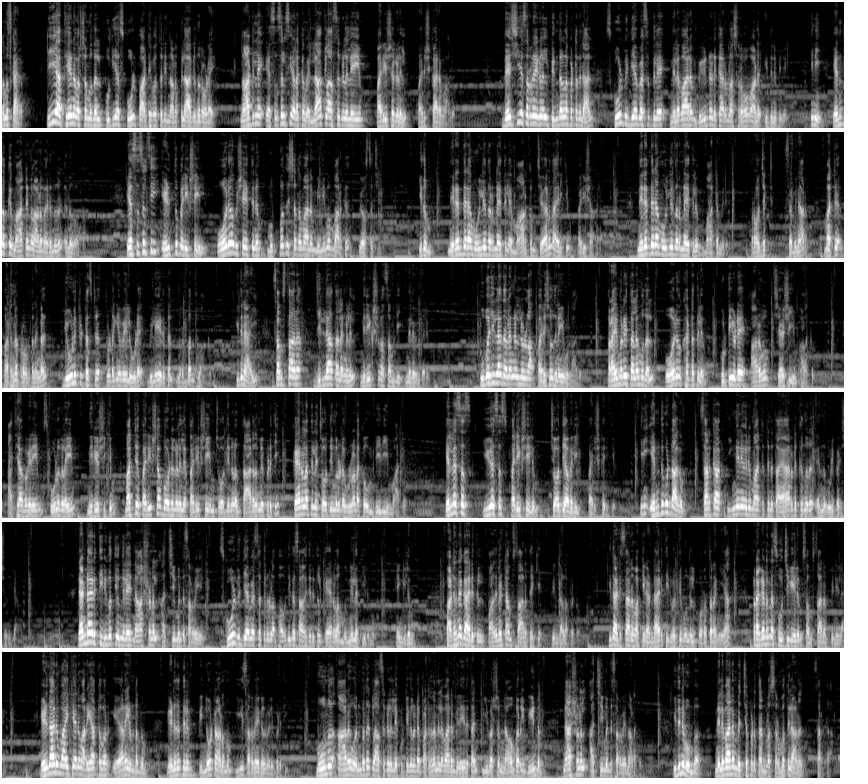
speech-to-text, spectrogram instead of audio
നമസ്കാരം. ഈ അധ്യയന വർഷം മുതൽ പുതിയ സ്കൂൾ പാഠ്യപദ്ധതി നടപ്പിലാകുന്നതോടെ നാട്ടിലെ എസ് എസ് എൽ സി അടക്കം എല്ലാ ക്ലാസ്സുകളിലെയും പരീക്ഷകളിൽ പരിഷ്കാരമാകും. ദേശീയ സർവേകളിൽ പിന്തള്ളപ്പെട്ടതിനാൽ സ്കൂൾ വിദ്യാഭ്യാസത്തിലെ നിലവാരം വീണ്ടെടുക്കാനുള്ള ശ്രമമാണ് ഇതിനു പിന്നിൽ. ഇനി എന്തൊക്കെ മാറ്റങ്ങളാണ് വരുന്നത് എന്ന് നോക്കാം. എസ് എസ് എൽ സി എഴുത്തു പരീക്ഷയിൽ ഓരോ വിഷയത്തിനും മുപ്പത് ശതമാനം മിനിമം മാർക്ക് വ്യവസ്ഥ ചെയ്യും. ഇതും നിരന്തര മൂല്യനിർണയത്തിലെ മാർക്കും ചേർന്നായിരിക്കും പരീക്ഷാഫലം നിരന്തര മൂല്യനിർണയത്തിലും മാറ്റം വരും. പ്രോജക്റ്റ് സെമിനാർ മറ്റ് പഠന പ്രവർത്തനങ്ങൾ യൂണിറ്റ് ടെസ്റ്റ് തുടങ്ങിയവയിലൂടെ വിലയിരുത്തൽ നിർബന്ധമാക്കും. ഇതിനായി സംസ്ഥാന ജില്ലാ തലങ്ങളിൽ നിരീക്ഷണ സമിതി നിലവിൽ വരും. ഉപജില്ലാ തലങ്ങളിലുള്ള പരിശോധനയും ഉണ്ടാകും. പ്രൈമറി തലം മുതൽ ഓരോ ഘട്ടത്തിലും കുട്ടിയുടെ അറിവും ശേഷിയും അളക്കും. അധ്യാപകരെയും സ്കൂളുകളെയും നിരീക്ഷിക്കും. മറ്റ് പരീക്ഷാ ബോർഡുകളിലെ പരീക്ഷയും ചോദ്യങ്ങളും താരതമ്യപ്പെടുത്തി കേരളത്തിലെ ചോദ്യങ്ങളുടെ ഉള്ളടക്കവും രീതിയും മാറ്റും. L S S U S S പരീക്ഷയിലും ചോദ്യാവലി പരിഷ്കരിക്കും. ഇനി എന്തുകൊണ്ടാകും സർക്കാർ ഇങ്ങനെ ഒരു മാറ്റത്തിന് തയ്യാറെടുക്കുന്നത് എന്ന് കൂടി പരിശോധിക്കാം. രണ്ടായിരത്തി ഇരുപത്തിയൊന്നിലെ നാഷണൽ അച്ചീവ്മെന്റ് സർവേയിൽ സ്കൂൾ വിദ്യാഭ്യാസത്തിനുള്ള ഭൗതിക സാഹചര്യത്തിൽ കേരളം മുന്നിലെത്തിയിരുന്നു. എങ്കിലും പഠനകാര്യത്തിൽ പതിനെട്ടാം സ്ഥാനത്തേക്ക് പിന്തള്ളപ്പെട്ടു. ഇത് അടിസ്ഥാനമാക്കി രണ്ടായിരത്തി ഇരുപത്തി മൂന്നിൽ പുറത്തിറങ്ങിയ പ്രകടന സൂചികയിലും സംസ്ഥാനം പിന്നിലായി. എഴുതാനും വായിക്കാനും അറിയാത്തവർ ഏറെയുണ്ടെന്നും ഗണിതത്തിലും പിന്നോട്ടാണെന്നും ഈ സർവേകൾ വെളിപ്പെടുത്തി. മൂന്ന് ആറ് ഒൻപത് ക്ലാസ്സുകളിലെ കുട്ടികളുടെ പഠന നിലവാരം വിലയിരുത്താൻ ഈ വർഷം നവംബറിൽ വീണ്ടും നാഷണൽ അച്ചീവ്മെന്റ് സർവേ നടക്കും. ഇതിനു മുമ്പ് നിലവാരം മെച്ചപ്പെടുത്താനുള്ള ശ്രമത്തിലാണ് സർക്കാർ.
